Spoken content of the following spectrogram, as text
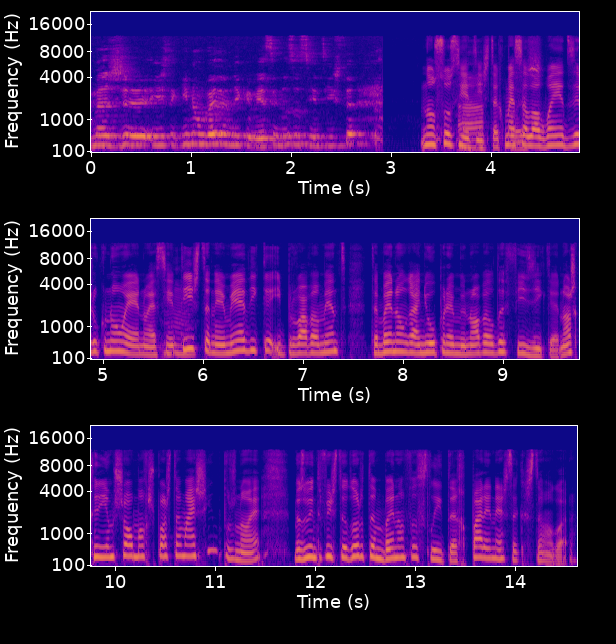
mas eh, isto aqui não veio da minha cabeça, eu não sou cientista. Não sou cientista, Ah, começa pois. logo bem a dizer o que não é, não é cientista, nem médica e provavelmente também não ganhou o Prémio Nobel da Física. Nós queríamos só uma resposta mais simples, não é? Mas o entrevistador também não facilita. Reparem nesta questão agora.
